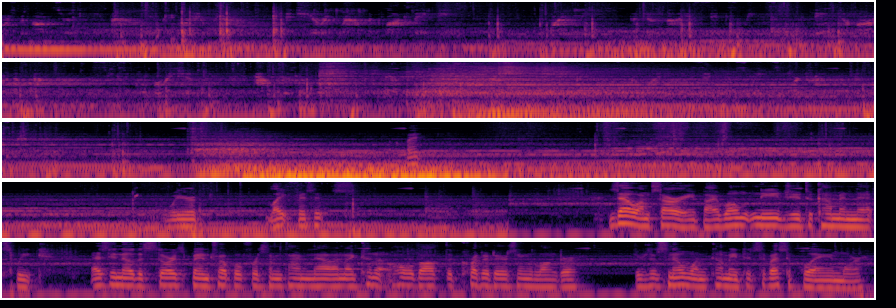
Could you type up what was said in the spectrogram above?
Physics. Zoe, I'm sorry, but I won't need you to come in next week. As you know, the store's been in trouble for some time now, and I couldn't hold off the creditors any longer. There's just no one coming to Sevastopol anymore.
